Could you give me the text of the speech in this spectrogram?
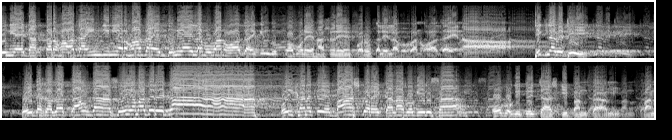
দুনিয়ায় ডাক্তার হওয়া যায়, ইঞ্জিনিয়ার হওয়া যায়, দুনিয়ায় লাভবান হওয়া যায়, কিন্তু কবরে হাসরে পরকালে লাভবান হওয়া যায় না। ঠিক না বেঠি ওই দেখা যায় তাল গাছ, ওই আমাদের গা। ওইখানেতে বাস করে কানা বগির সা। ও বগি, তুই চাস কি পান্তা আমি? পান,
